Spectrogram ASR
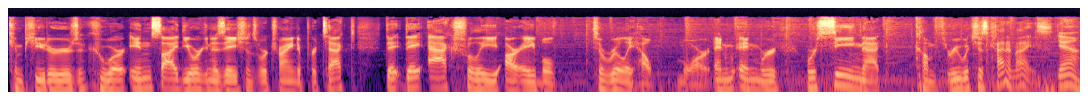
computers who are inside the organizations we're trying to protect, they, they actually are able to really help more. And and we're we're seeing that come through, which is kind of nice. Yeah.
